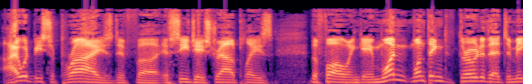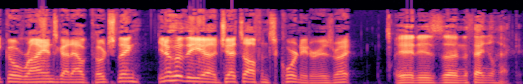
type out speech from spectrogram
I would be surprised if uh, if CJ Stroud plays the following game. One one thing to throw to that DeMeco Ryans got out coached thing. You know who the uh, Jets offense coordinator is, right? It is uh, Nathaniel Hackett.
